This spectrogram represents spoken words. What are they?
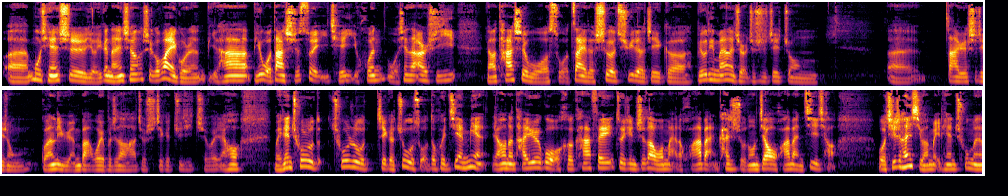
呃，目前是有一个男生是个外国人，比他比我大十岁，且已婚。我现在二十一，然后他是我所在的社区的这个 building manager，就是这种呃。大约是这种管理员吧，我也不知道哈，就是这个具体职位。然后每天出入的出入这个住所都会见面。然后呢，他约过我喝咖啡。最近知道我买了滑板，开始主动教我滑板技巧。我其实很喜欢每天出门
